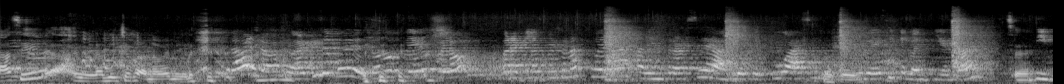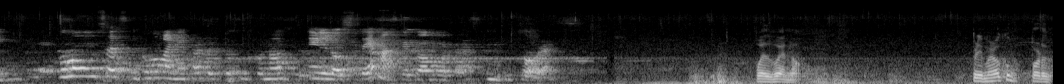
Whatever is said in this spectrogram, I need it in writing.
Ah, sí, Ay, me hubieras dicho para no venir. No, no, aquí se puede de todo ser, pero para que las personas puedan adentrarse a lo que tú haces, lo que tú ves y que lo entiendan, Sí. dime, ¿cómo usas y cómo manejas estos iconos en los temas que tú abordas en tus obras? Pues bueno, primero por,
